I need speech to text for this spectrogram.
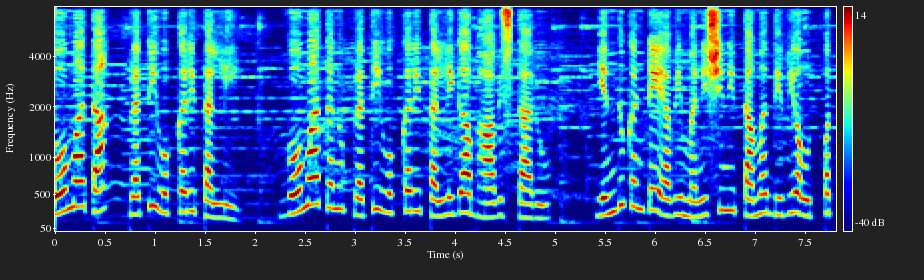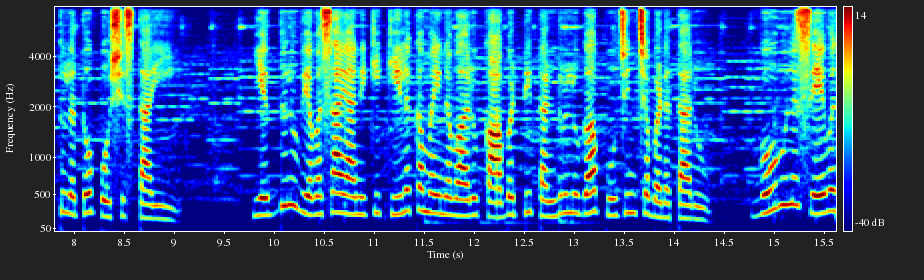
గోమాత ప్రతి ఒక్కరి తల్లి. గోమాతను ప్రతి ఒక్కరి తల్లిగా భావిస్తారు. ఎందుకంటే అవి మనిషిని తమ దివ్య ఉత్పత్తులతో పోషిస్తాయి. ఎద్దులు వ్యవసాయానికి కీలకమైనవారు కాబట్టి తండ్రులుగా పూజించబడతారు. గోవుల సేవ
